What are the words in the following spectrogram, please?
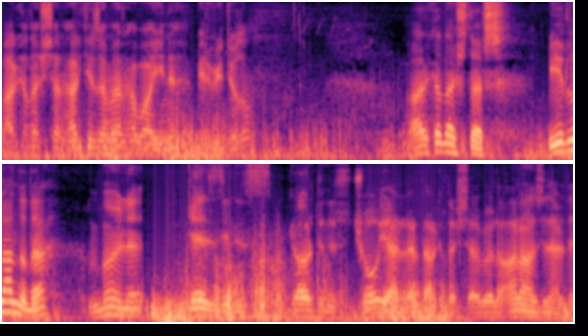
Arkadaşlar herkese merhaba yine bir videodan. Arkadaşlar İrlanda'da böyle gezdiğiniz, gördüğünüz çoğu yerlerde arkadaşlar böyle arazilerde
